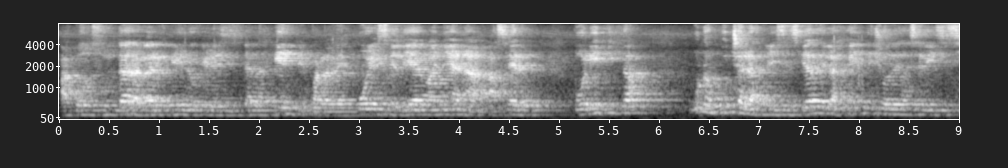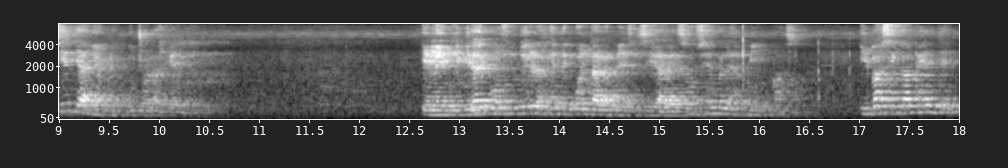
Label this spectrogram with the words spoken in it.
a consultar a ver qué es lo que necesita la gente para después, el día de mañana, hacer política, uno escucha las necesidades de la gente. Yo desde hace 17 años que escucho a la gente. En la intimidad del consultorio la gente cuenta las necesidades, son siempre las mismas. Y básicamente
